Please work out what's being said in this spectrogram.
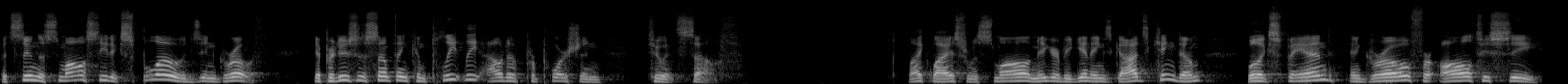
but soon the small seed explodes in growth. It produces something completely out of proportion to itself. Likewise, from small meager beginnings, God's kingdom will expand and grow for all to see.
